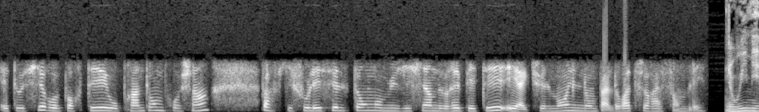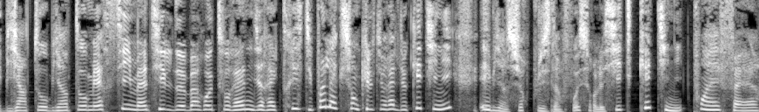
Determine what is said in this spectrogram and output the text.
est aussi reporté au printemps prochain parce qu'il faut laisser le temps aux musiciens de répéter et actuellement ils n'ont pas le droit de se rassembler. Oui, mais bientôt, bientôt. Merci Mathilde Barreau-Touraine, directrice du pôle action culturelle de Quetigny. Et bien sûr, plus d'infos sur le site quetigny.fr.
